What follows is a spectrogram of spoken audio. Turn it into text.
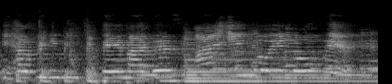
He helping me to pay my bills. I ain't going nowhere.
